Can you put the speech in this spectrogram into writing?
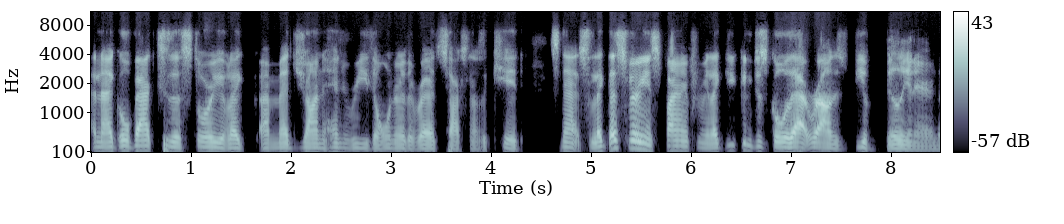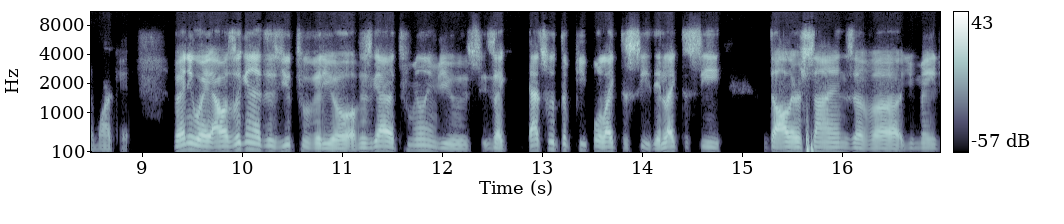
And I go back to the story of like I met John Henry, the owner of the Red Sox, when I was a kid. Snap. So like that's very inspiring for me. Like you can just go that round, just be a billionaire in the market. But anyway, I was looking at this YouTube video of this guy with two million views. He's like, that's what the people like to see. They like to see dollar signs of uh you made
